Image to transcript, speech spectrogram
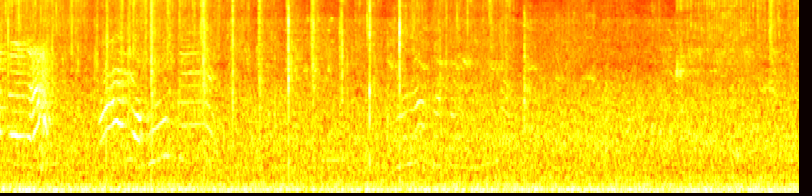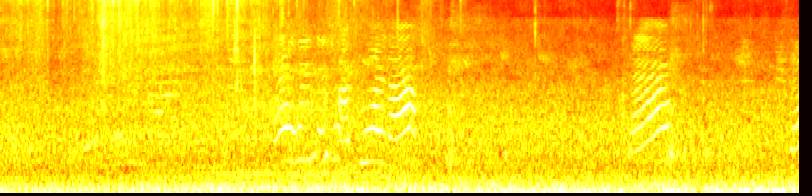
มเลยนะไม่อย่าเพิ่งดิ เอาไว้ให้ชัดด้วยนะสามสอง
